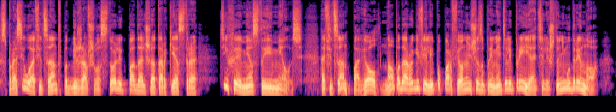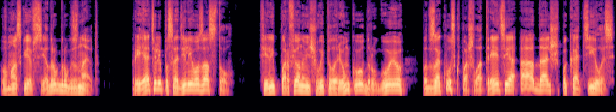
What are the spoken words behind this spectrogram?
спросил у официанта, подбежавшего столик подальше от оркестра, Тихое место имелось. Официант повел, но по дороге Филиппа Парфеновича заприметили приятели, что не мудрено. В Москве все друг друга знают. Приятели посадили его за стол. Филипп Парфенович выпил рюмку, другую, под закуску пошла третья, а дальше покатилась.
